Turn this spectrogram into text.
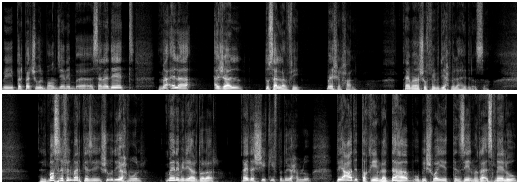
ببربتشوال بوندز يعني سندات ما إلى أجل تسلم فيه. ماشي الحال. هاي بدنا نشوف مين بده يحملها هيدي القصة. المصرف المركزي شو بده يحمل؟ 8 مليار دولار. هيدا الشيء كيف بده يحمله؟ بإعادة تقييم للذهب وبشوية تنزيل من رأس ماله.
